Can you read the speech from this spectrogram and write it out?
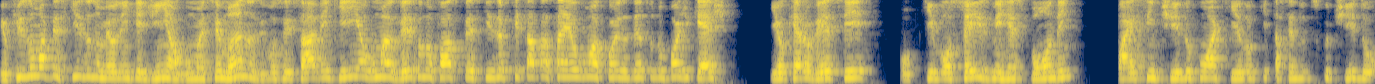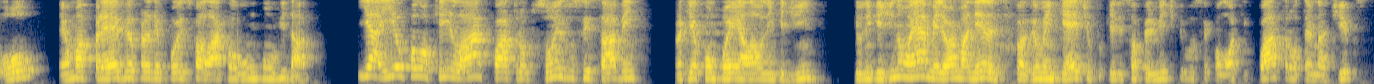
eu fiz uma pesquisa no meu LinkedIn há algumas semanas, e vocês sabem que algumas vezes quando eu faço pesquisa é porque está para sair alguma coisa dentro do podcast, e eu quero ver se o que vocês me respondem faz sentido com aquilo que está sendo discutido, ou é uma prévia para depois falar com algum convidado. E aí eu coloquei lá quatro opções, vocês sabem, para quem acompanha lá o LinkedIn, que o LinkedIn não é a melhor maneira de se fazer uma enquete, porque ele só permite que você coloque quatro alternativas.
